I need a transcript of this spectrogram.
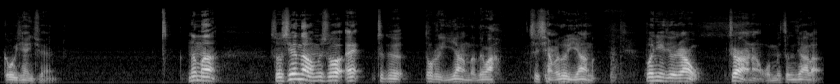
高优先权。那么首先呢我们说哎这个都是一样的对吧？这前面都一样的，关键就让这儿呢我们增加了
